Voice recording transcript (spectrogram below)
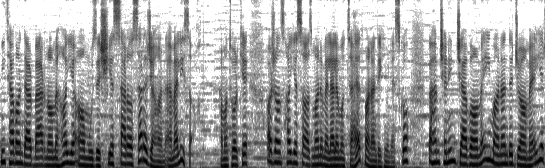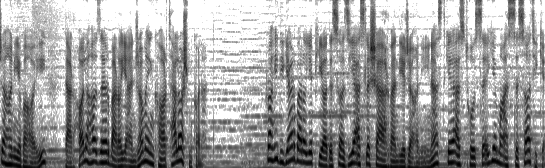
می توان در برنامه های آموزشی سراسر جهان عملی ساخت. همانطور که آژانس های سازمان ملل متحد مانند یونسکو و همچنین جوامعی مانند جامعه جهانی بهایی در حال حاضر برای انجام این کار تلاش می کنند. راهی دیگر برای پیاده سازی اصل شهروندی جهانی این است که از توسعه مؤسساتی که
